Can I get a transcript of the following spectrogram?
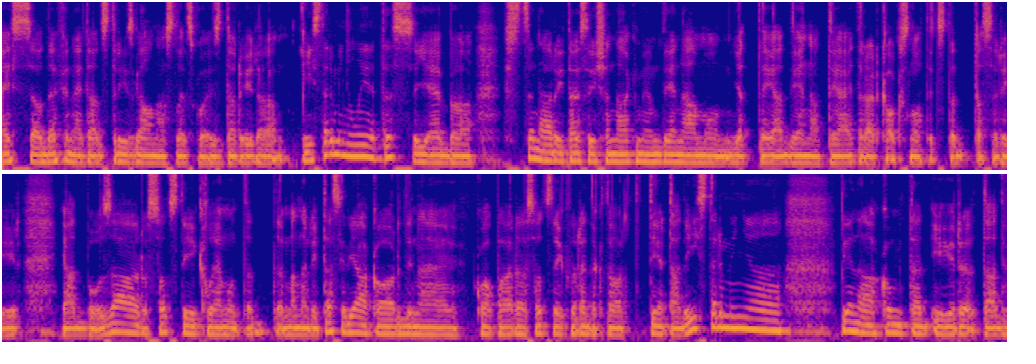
es sev definēju tādas trīs galvenās lietas, ko es daru. Ir īstermiņa lietas, jeb scenārija taisīšana nākamajām dienām, un, ja tajā dienā, tajā eterā ir kaut kas noticis, tad tas arī ir jāatbūvē zāru, sociāliem tīkliem, un tad man arī tas ir jākoordinē kopā ar sociālo tīklu redaktoru. Tie ir tādi īstermiņa pienākumi, tad ir tādi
